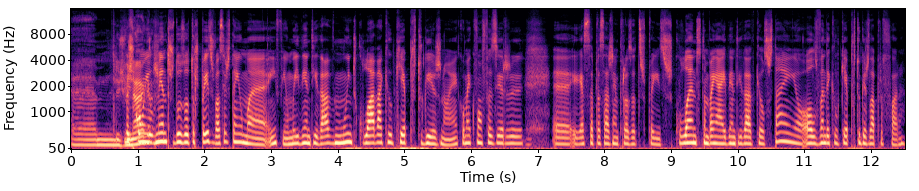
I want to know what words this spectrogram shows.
uh, dos Mas com elementos dos outros países, vocês têm uma, enfim, uma identidade muito colada àquilo que é português, não é? Como é que vão fazer uh, essa passagem para os outros países? Colando também à identidade que eles têm ou, ou levando aquilo que é português lá para fora?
